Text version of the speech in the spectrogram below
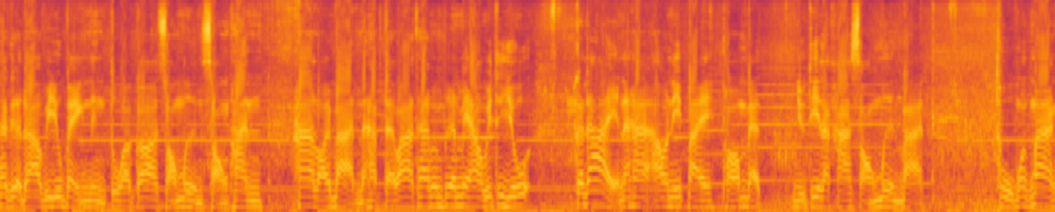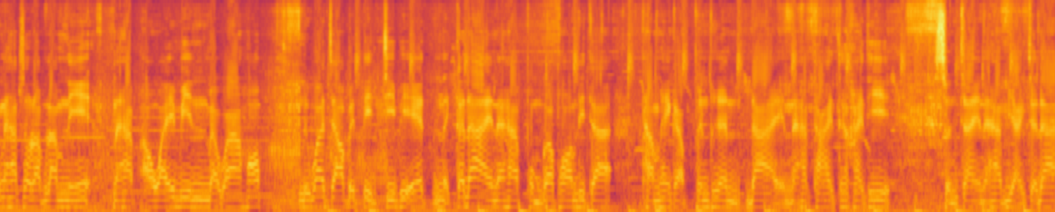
ถ้าเกิดว่าเอาวิทยุไปอีกหนึ่งตัวก็ 22,500 บาทนะครับ แต่ว่าถ้าเพื่อนๆไม่เอาวิทยุก็ได้นะฮะ เอานี้ไปพร้อมแบตอยู่ที่ราคา 20,000 บาท ถูกมากๆนะครับสำหรับลำนี้นะครับ เอาไว้บินแบบว่าฮอปหรือว่าจะเอาไปติด GPS ก็ได้นะครับ ผมก็พร้อมที่จะทำให้กับเพื่อนๆได้นะครับถ้าถ้าใครที่สนใจนะครับอยากจะได้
